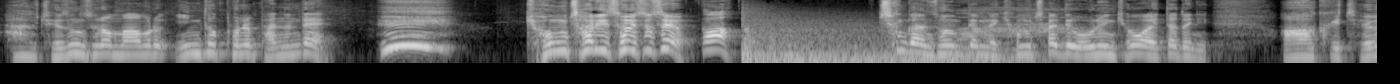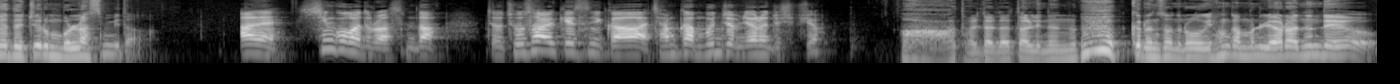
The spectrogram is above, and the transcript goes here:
아 죄송스러운 마음으로 인터폰을 봤는데 경찰이 서 있었어요. 어, 층간 소음 때문에 경찰들이 오는 경우가 있다더니 아, 그게 제가 될 줄은 몰랐습니다. 아, 네. 신고가 들어왔습니다. 저 조사할 게 있으니까 잠깐 문 좀 열어 주십시오. 아, 덜덜덜 떨리는 그런 손으로 현관문을 열었는데요.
